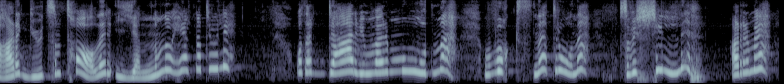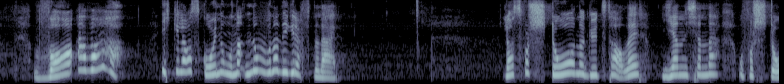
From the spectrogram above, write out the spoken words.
er det Gud som taler gjennom noe helt naturlig. Og det er der vi må være modne, voksne troende, så vi skiller. Er dere med? Hva er hva? Ikke la oss gå i noen av, noen av de grøftene der. La oss forstå når Gud taler, gjenkjenne det og forstå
